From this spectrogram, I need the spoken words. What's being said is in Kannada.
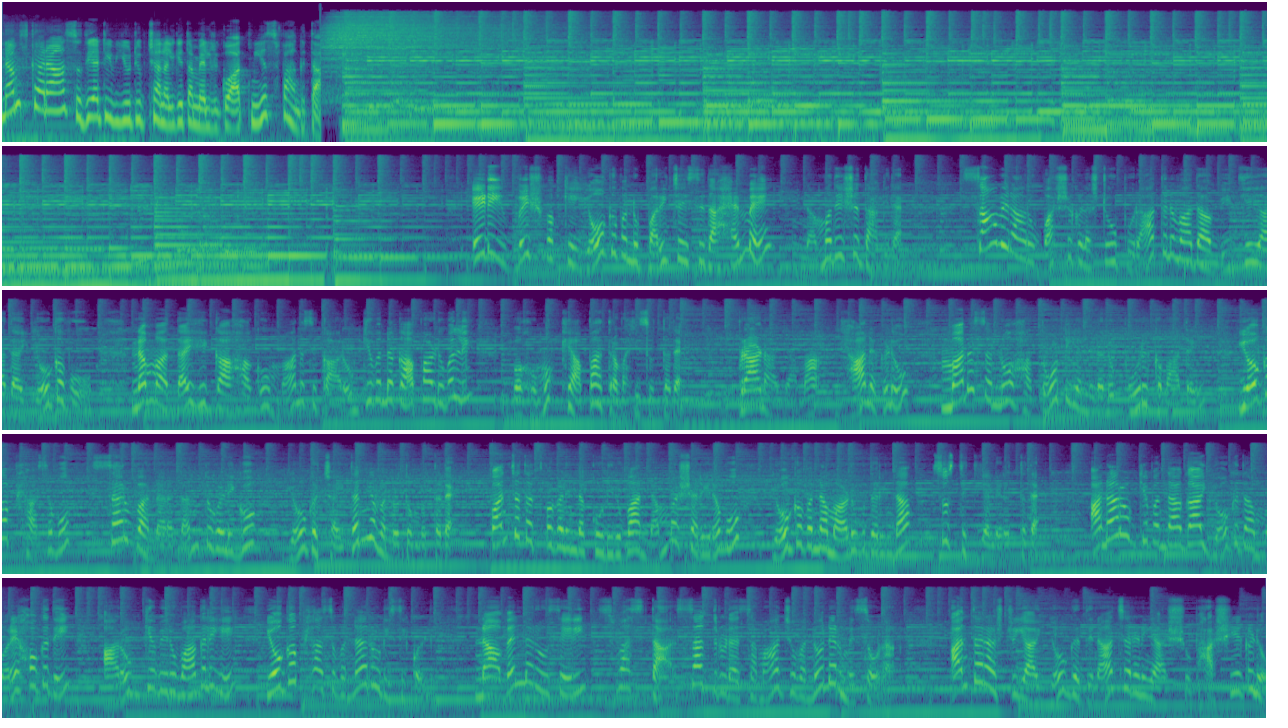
ನಮಸ್ಕಾರ, ಸುದಿಯಾ ಟಿವಿ ಯೂಟ್ಯೂಬ್ ಚಾನಲ್ಗೆ ತಮ್ಮೆಲ್ಲರಿಗೂ ಆತ್ಮೀಯ ಸ್ವಾಗತ. ಇಡೀ ವಿಶ್ವಕ್ಕೆ ಯೋಗವನ್ನು ಪರಿಚಯಿಸಿದ ಹೆಮ್ಮೆ ನಮ್ಮ ದೇಶದ್ದಾಗಿದೆ. ಸಾವಿರಾರು ವರ್ಷಗಳಷ್ಟು ಪುರಾತನವಾದ ವಿದ್ಯೆಯಾದ ಯೋಗವು ನಮ್ಮ ದೈಹಿಕ ಹಾಗೂ ಮಾನಸಿಕ ಆರೋಗ್ಯವನ್ನು ಕಾಪಾಡುವಲ್ಲಿ ಬಹುಮುಖ್ಯ ಪಾತ್ರ ವಹಿಸುತ್ತದೆ. ಪ್ರಾಣಾಯಾಮ, ಧ್ಯಾನಗಳು ಮನಸ್ಸನ್ನು ಹತೋಟಿಯಲ್ಲಿಡಲು ಪೂರಕವಾದರೆ ಯೋಗಾಭ್ಯಾಸವು ಸರ್ವ ನರತಂತುಗಳಿಗೂ ಯೋಗ ಚೈತನ್ಯವನ್ನು ತುಂಬುತ್ತದೆ. ಪಂಚತತ್ವಗಳಿಂದ ಕೂಡಿರುವ ನಮ್ಮ ಶರೀರವು ಯೋಗವನ್ನ ಮಾಡುವುದರಿಂದ ಸುಸ್ಥಿತಿಯಲ್ಲಿರುತ್ತದೆ. ಅನಾರೋಗ್ಯ ಬಂದಾಗ ಯೋಗದ ಮೊರೆ ಹೋಗದೆ ಆರೋಗ್ಯವಿರುವಾಗಲೆಯೇ ಯೋಗಾಭ್ಯಾಸವನ್ನ ರೂಢಿಸಿಕೊಳ್ಳಿ. ನಾವೆಲ್ಲರೂ ಸೇರಿ ಸ್ವಸ್ಥ ಸದೃಢ ಸಮಾಜವನ್ನು ನಿರ್ಮಿಸೋಣ. ಅಂತಾರಾಷ್ಟ್ರೀಯ ಯೋಗ ದಿನಾಚರಣೆಯ ಶುಭಾಶಯಗಳು.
